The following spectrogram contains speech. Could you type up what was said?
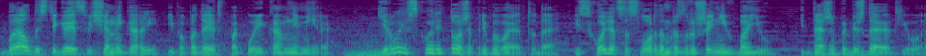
Баал достигает священной горы и попадает в покои Камня Мира. Герои вскоре тоже прибывают туда и сходятся с Лордом Разрушений в бою, и даже побеждают его.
